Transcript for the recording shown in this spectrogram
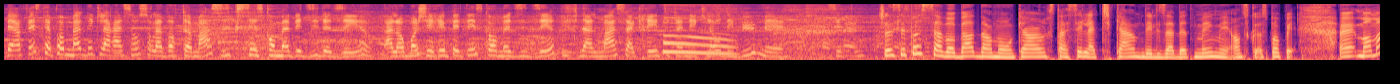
Bien, en fait, c'était pas ma déclaration sur l'avortement, c'est ce qu'on m'avait dit de dire. Alors moi, j'ai répété ce qu'on m'a dit de dire, puis finalement, ça a créé tout un éclat au début, mais Je sais pas si ça va battre dans mon cœur. C'est assez la chicane d'Elisabeth May, mais en tout cas, c'est pas pire. Un moment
